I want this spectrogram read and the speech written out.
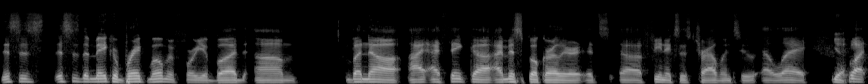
this is this is the make or break moment for you, bud. Um, but no, I I think uh, I misspoke earlier. It's uh Phoenix is traveling to LA, Yeah. but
